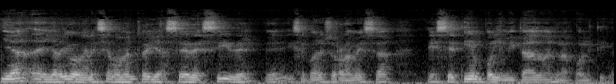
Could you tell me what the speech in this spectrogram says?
ya, eh, ya digo que en ese momento ya se decide ¿eh? y se pone sobre la mesa ese tiempo limitado en la política.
